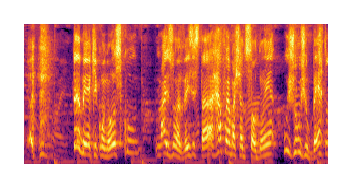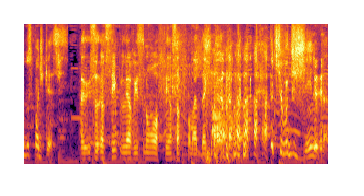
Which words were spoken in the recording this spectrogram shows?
Também aqui conosco, mais uma vez, está Rafael Machado Saldanha, o João Gilberto dos podcasts. Isso, eu sempre levo isso numa ofensa foda, cara. Tô te chamando de gênio, cara.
